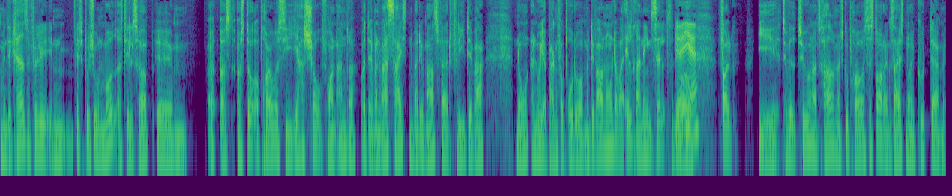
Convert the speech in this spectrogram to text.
men det krævede selvfølgelig en vis portion mod at stille sig op øh, og, og, og stå og prøve at sige, jeg har sjov foran andre. Og da man var 16, var det jo meget svært, fordi det var nogen, og nu er jeg bange for at bruge det ord, men det var jo nogen, der var ældre end en selv, så det Ja, var ja. folk i, du ved, 20'erne og 30'erne, man skulle prøve, og så står der en 16-årig gut der med,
